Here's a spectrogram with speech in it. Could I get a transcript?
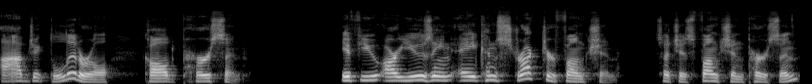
object literal called person. If you are using a constructor function, such as function person,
